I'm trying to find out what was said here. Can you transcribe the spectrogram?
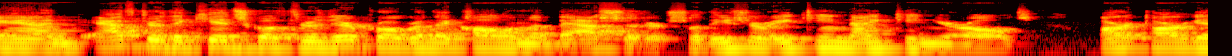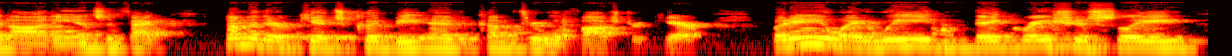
And after the kids go through their program, they call them ambassadors. So these are 18, 19 year olds, our target audience. In fact, some of their kids could be have come through the foster care. But anyway, we they graciously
